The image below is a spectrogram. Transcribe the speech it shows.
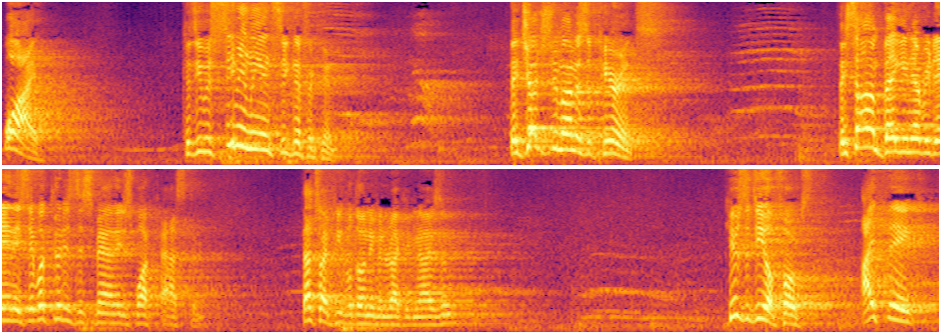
Why? Because he was seemingly insignificant. They judged him on his appearance. They saw him begging every day and they say, What good is this man? They just walked past him. That's why people don't even recognize him. Here's the deal, folks. I think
